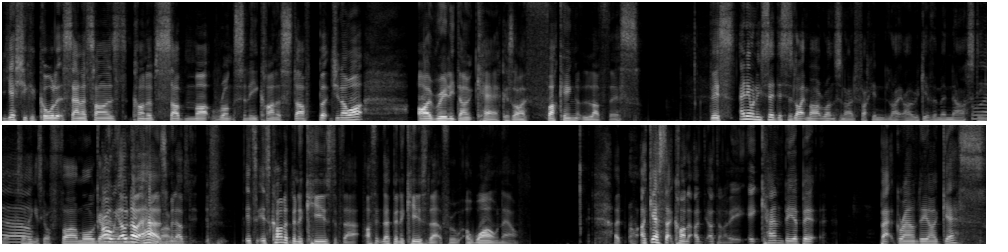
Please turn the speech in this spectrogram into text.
Yes, you could call it sanitized, kind of sub Mark Ronson kind of stuff. But do you know what? I really don't care because I fucking love this. This, Anyone who said this is like Mark Ronson, I'd fucking like. I would give them a nasty look 'cause I think it's got far more going. oh, on oh no, it fucking has. I mean, Ronson. I've- it's it's kind of been accused of that. I think they've been accused of that for a while now. I, I guess that kind of, I, I don't know. It, it can be a bit backgroundy, I guess.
